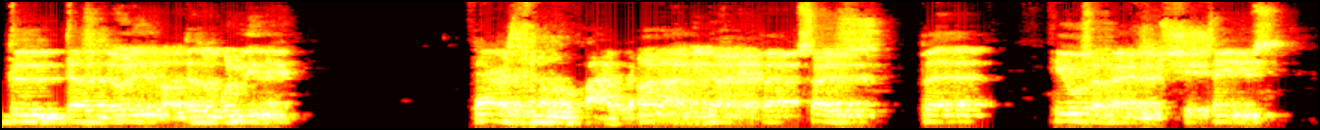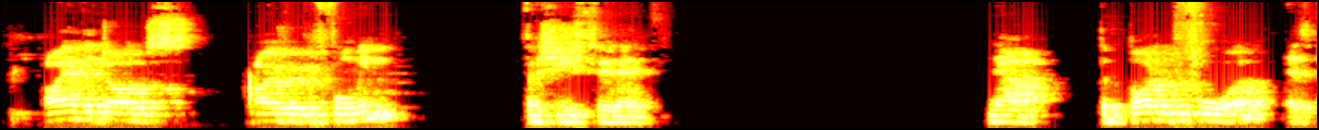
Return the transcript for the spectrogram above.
do- doesn't do anything. Like doesn't win anything. Barrett's a phenomenal player. I know we know that, but so. But he also plays with shit teams. I have the Dogs overperforming, finishing 13th. Now, the bottom four is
